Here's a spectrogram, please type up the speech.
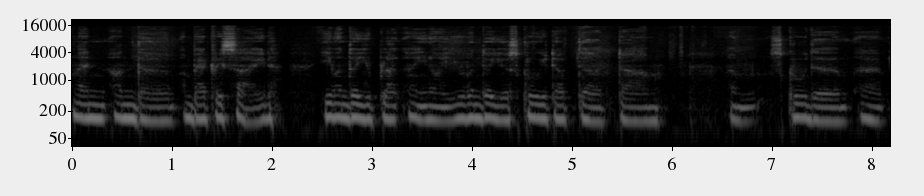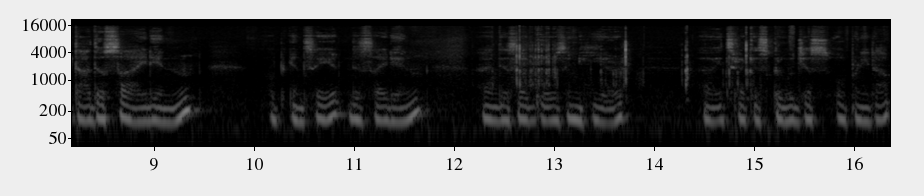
And on the battery side even though you plug you know even though you screw it up that um, um, screw the uh, the other side in. Hope you can see it this side in. And this side goes in here. Uh, it's like a screw just open it up.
